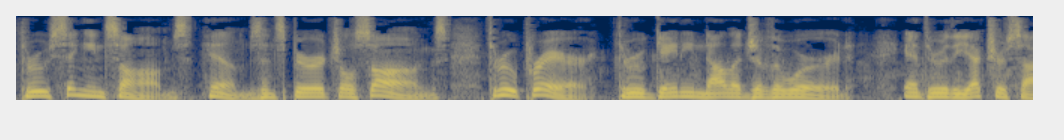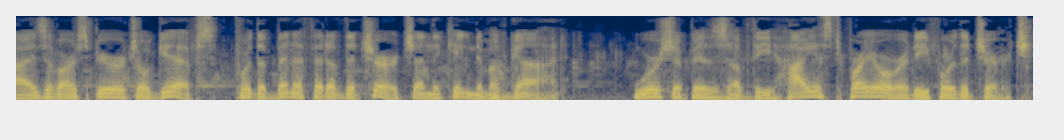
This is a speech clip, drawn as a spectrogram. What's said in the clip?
through singing psalms, hymns, and spiritual songs, through prayer, through gaining knowledge of the Word, and through the exercise of our spiritual gifts for the benefit of the church and the kingdom of God. Worship is of the highest priority for the church.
